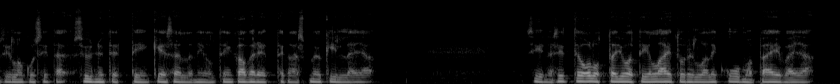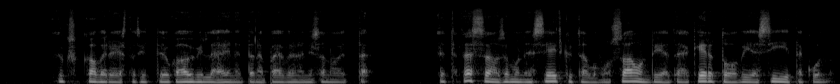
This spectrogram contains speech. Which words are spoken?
Silloin kun sitä synnytettiin kesällä, niin oltiin kavereiden kanssa mökillä ja siinä sitten olutta juotiin laiturilla, oli kuuma päivä ja yksi kavereista sitten, joka on hyvin läheinen tänä päivänä, niin sanoi, että, että tässä on semmoinen 70-luvun soundi ja tämä kertoo vielä siitä, kun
